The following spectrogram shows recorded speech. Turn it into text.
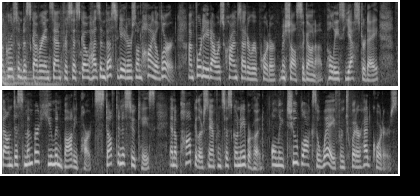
A gruesome discovery in San Francisco has investigators on high alert. I'm 48 Hours Crimesider reporter Michelle Sigona. Police yesterday found dismembered human body parts stuffed in a suitcase in a popular San Francisco neighborhood, only two blocks away from Twitter headquarters.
